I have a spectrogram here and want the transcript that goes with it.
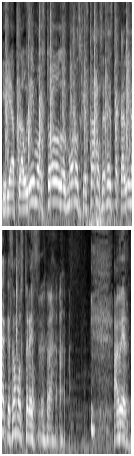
y le aplaudimos todos los monos que estamos en esta cabina, que somos tres. A ver,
